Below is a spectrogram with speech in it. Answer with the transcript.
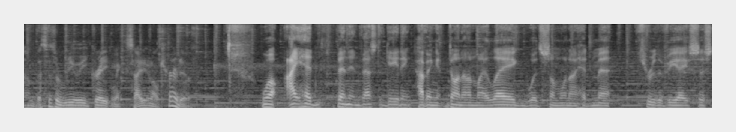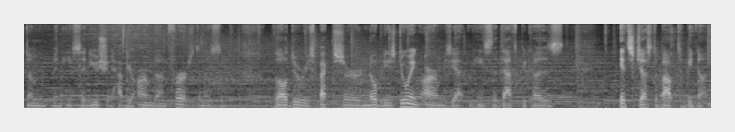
um, this is a really great and exciting alternative. Well, I had been investigating having it done on my leg with someone I had met through the VA system, and he said, you should have your arm done first. And I said, with all due respect, sir, nobody's doing arms yet. And he said, that's because it's just about to be done.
